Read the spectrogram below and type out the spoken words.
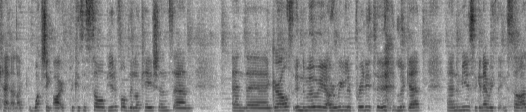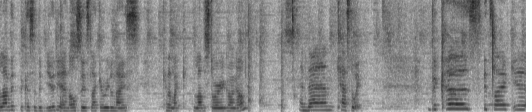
kind of like watching art because it's so beautiful, the locations and and the girls in the movie are really pretty to look at and the music and everything. So I love it because of the beauty and also it's like a really nice kind of like love story going on. And then Cast Away. Because it's like uh,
